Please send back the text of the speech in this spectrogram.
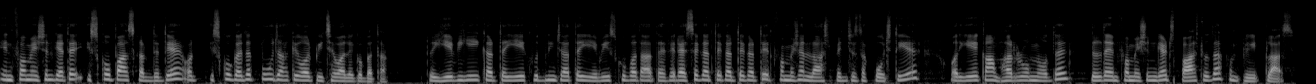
इन्फॉर्मेशन कहते हैं, इसको पास कर देते हैं और इसको कहते हैं, तू जाके और पीछे वाले को बता। तो ये भी यही करता है, ये खुद नहीं चाहता, ये भी इसको बताता है। फिर ऐसे करते करते करते इन्फॉर्मेशन लास्ट बेंचेस तक पहुँचती है और ये काम हर रूम में होता है। Till the information gets pass to the complete class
